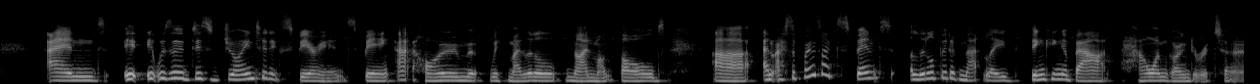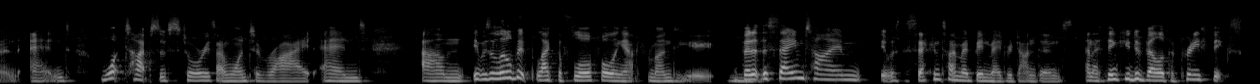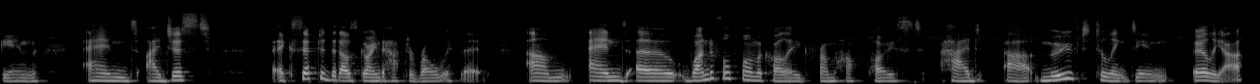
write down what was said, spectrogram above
And it, it was a disjointed experience being at home with my little nine month old. Uh, and I suppose I'd spent a little bit of mat leave thinking about how I'm going to return and what types of stories I want to write. And um, it was a little bit like the floor falling out from under you. Mm. But at the same time, it was the second time I'd been made redundant. And I think you develop a pretty thick skin. And I just accepted that I was going to have to roll with it. Um, and a wonderful former colleague from HuffPost had uh, moved to LinkedIn earlier,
